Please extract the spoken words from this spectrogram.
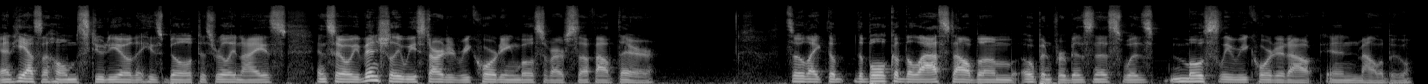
and he has a home studio that he's built. It's really nice. And so eventually we started recording most of our stuff out there so like the the bulk of the last album, Open for Business, was mostly recorded out in Malibu.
